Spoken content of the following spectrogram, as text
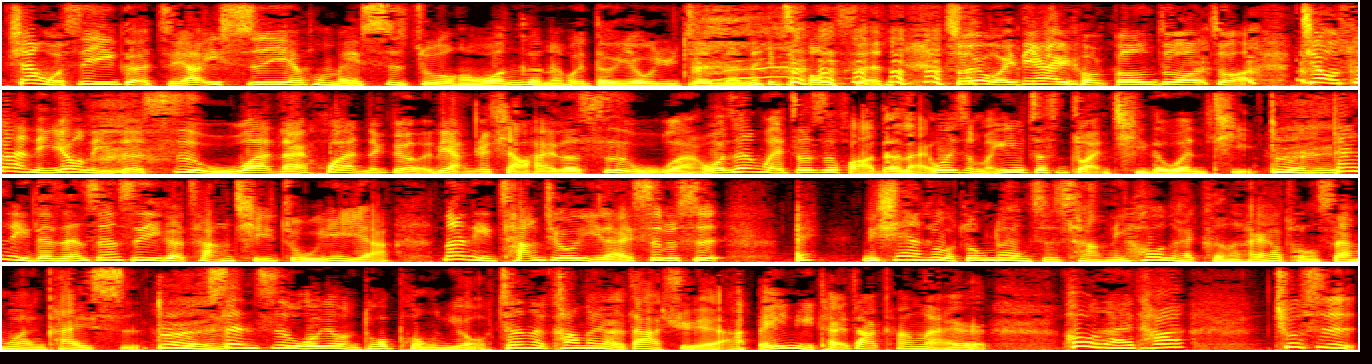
像我是一个只要一失业或没事做，我很可能会得忧郁症的那种人，所以我一定要有工作做。就算你用你的四五万来换那个两个小孩的四五万，我认为这是划得来。为什么？因为这是短期的问题。对。但你的人生是一个长期主义呀，那你长久以来是不是？哎，你现在如果中断职场，你后来可能还要从三万开始。对。甚至我有很多朋友，真的康奈尔大学啊，北女、台大、康奈尔，后来他就是。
